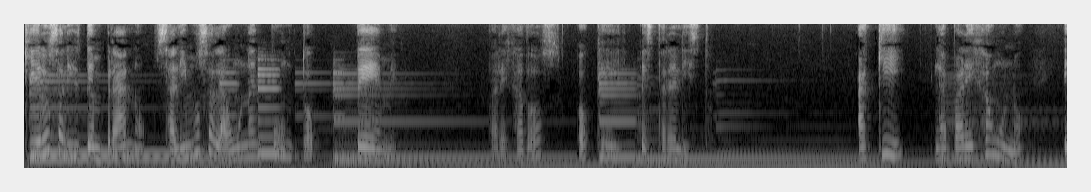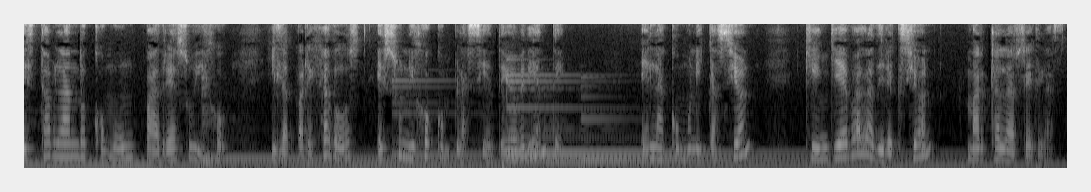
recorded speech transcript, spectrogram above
Quiero salir temprano. Salimos a la 1 en punto PM. Pareja 2. Ok, estaré listo. Aquí, la pareja 1 está hablando como un padre a su hijo y la pareja 2 es un hijo complaciente y obediente. En la comunicación, quien lleva la dirección marca las reglas,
